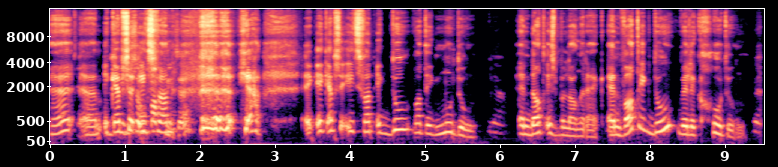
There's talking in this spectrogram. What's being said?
Hè? Ehm, ik heb zoiets van, niet, ja, ik, ik heb zoiets van, ik doe wat ik moet doen. Ja. En dat is belangrijk. En wat ik doe, wil ik goed doen. Ja.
